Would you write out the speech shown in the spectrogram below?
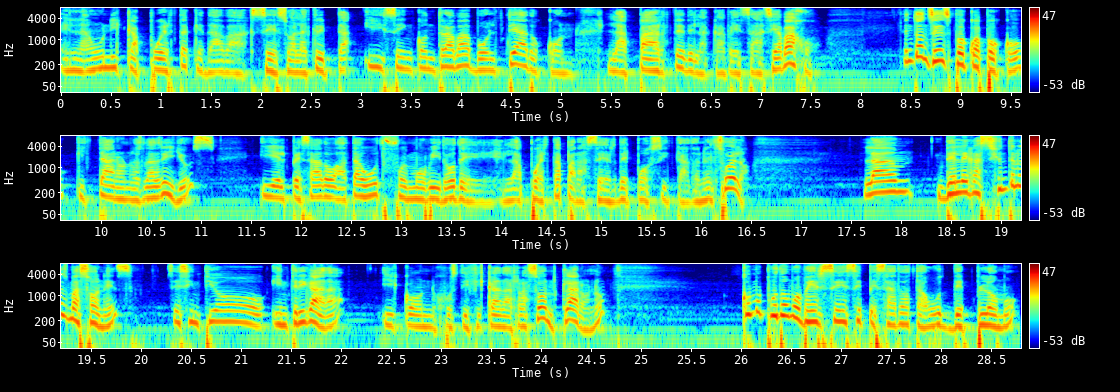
en la única puerta que daba acceso a la cripta y se encontraba volteado con la parte de la cabeza hacia abajo. Entonces, poco a poco, quitaron los ladrillos y el pesado ataúd fue movido de la puerta para ser depositado en el suelo. La delegación de los masones se sintió intrigada y con justificada razón, claro, ¿no? ¿Cómo pudo moverse ese pesado ataúd de plomo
